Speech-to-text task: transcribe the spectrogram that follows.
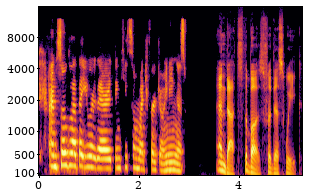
I'm so glad that you were there. Thank you so much for joining us. And that's the buzz for this week.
